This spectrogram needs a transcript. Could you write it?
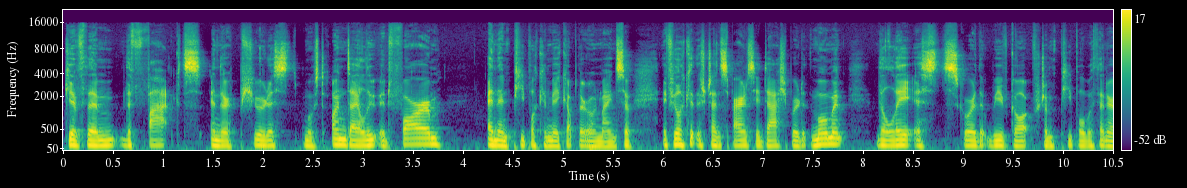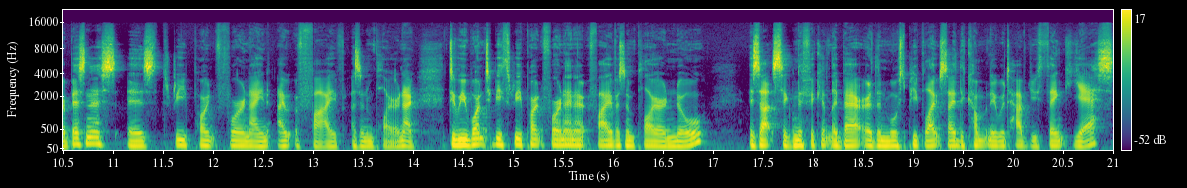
give them the facts in their purest, most undiluted form, and then people can make up their own mind. So if you look at this transparency dashboard at the moment, the latest score that we've got from people within our business is 3.49 out of five as an employer. Now, do we want to be 3.49 out of five as an employer? No. Is that significantly better than most people outside the company would have you think? Yes.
